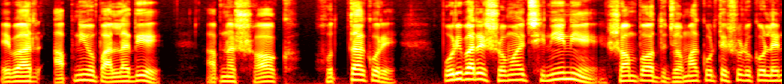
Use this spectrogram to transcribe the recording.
এবার আপনিও পাল্লা দিয়ে আপনার শখ, হত্যা করে পরিবারের সময় ছিনিয়ে নিয়ে সম্পদ জমা করতে শুরু করলেন।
